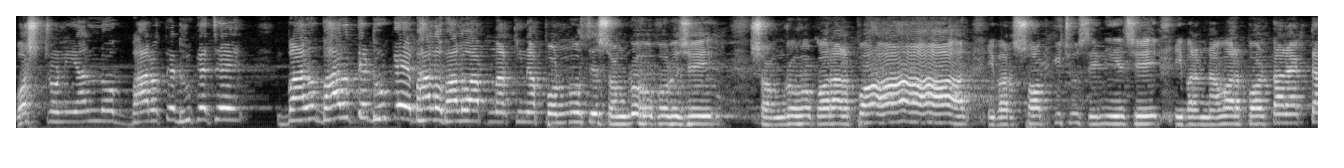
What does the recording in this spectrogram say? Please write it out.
অস্ট্রেলিয়ার লোক ভারতে ঢুকেছে। ভারতে ঢুকে ভালো ভালো আপনার কিনা পণ্য সে সংগ্রহ করেছে। সংগ্রহ করার পর এবার সব কিছু সে নিয়েছে। এবার নেওয়ার পর তার একটা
